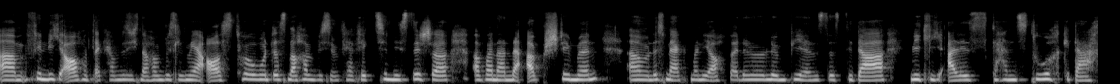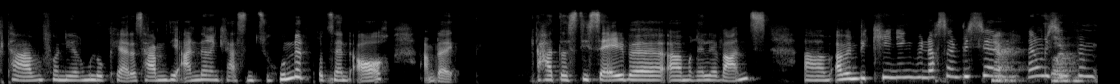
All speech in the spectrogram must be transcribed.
ähm, finde ich auch. Und da kann man sich noch ein bisschen mehr austoben und das noch ein bisschen perfektionistischer aufeinander abstimmen. Ähm, und das merkt man ja auch bei den Olympians, dass die da wirklich alles ganz durchgedacht haben von ihrem Look her. Das haben die anderen Klassen zu 100 Prozent auch. Ähm, da hat das dieselbe ähm, Relevanz. Ähm, aber im Bikini irgendwie noch so ein bisschen, Ja, noch, ein bisschen voll.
